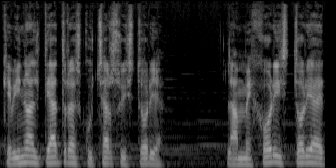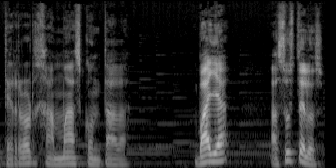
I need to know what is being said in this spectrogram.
que vino al teatro a escuchar su historia. La mejor historia de terror jamás contada. Vaya, asústelos.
